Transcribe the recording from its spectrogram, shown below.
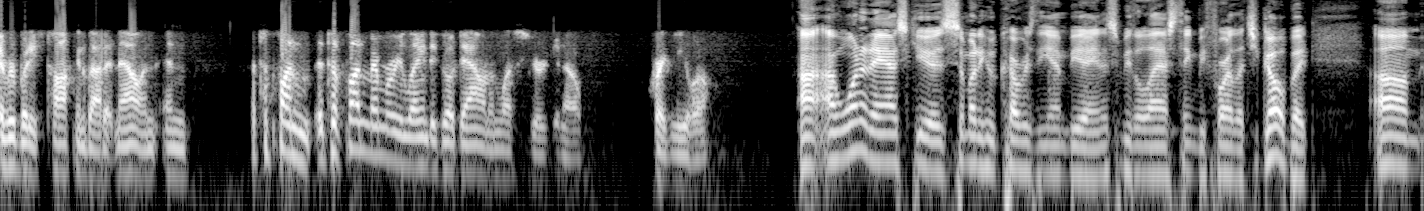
everybody's talking about it now, and, and it's a fun it's a fun memory lane to go down unless you're you know Craig Ehlo. I wanted to ask you, as somebody who covers the NBA, and this will be the last thing before I let you go, but um,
